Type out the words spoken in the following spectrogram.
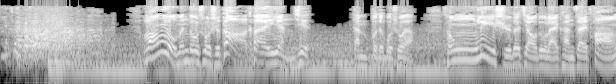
网友们都说是大开眼界，但不得不说呀。从历史的角度来看，在唐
